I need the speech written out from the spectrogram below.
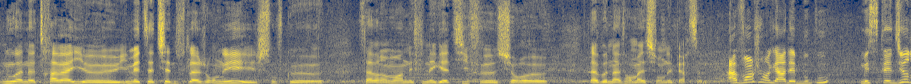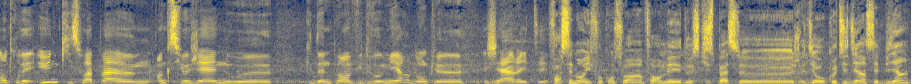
Nous, à notre travail, euh, ils mettent cette chaîne toute la journée et je trouve que ça a vraiment un effet négatif euh, sur euh, la bonne information des personnes. Avant, je regardais beaucoup, mais c'était dur d'en trouver une qui soit pas euh, anxiogène ou qui donne pas envie de vomir, donc euh, j'ai arrêté. Forcément, il faut qu'on soit informé de ce qui se passe, euh, je veux dire, au quotidien, c'est bien,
